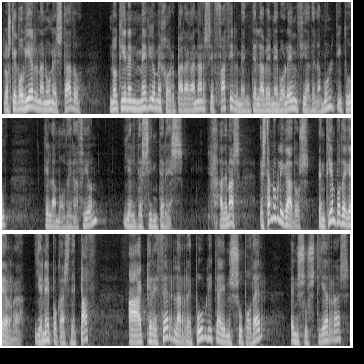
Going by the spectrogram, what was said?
Los que gobiernan un Estado no tienen medio mejor para ganarse fácilmente la benevolencia de la multitud que la moderación y el desinterés. Además, están obligados, en tiempo de guerra y en épocas de paz, a acrecer la república en su poder en sus tierras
